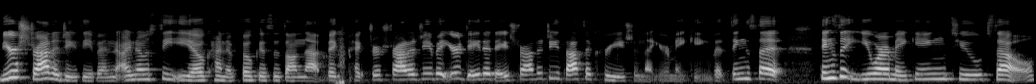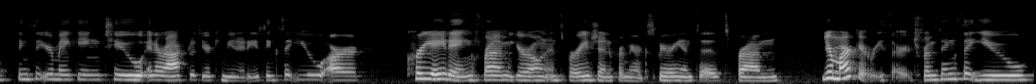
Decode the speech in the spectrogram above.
your strategies, even. I know CEO kind of focuses on that big picture strategy, but your day to day strategy, that's a creation that you're making. But things that things that you are making to sell, things that you're making to interact with your community, things that you are creating from your own inspiration, from your experiences, from your market research, from things that you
